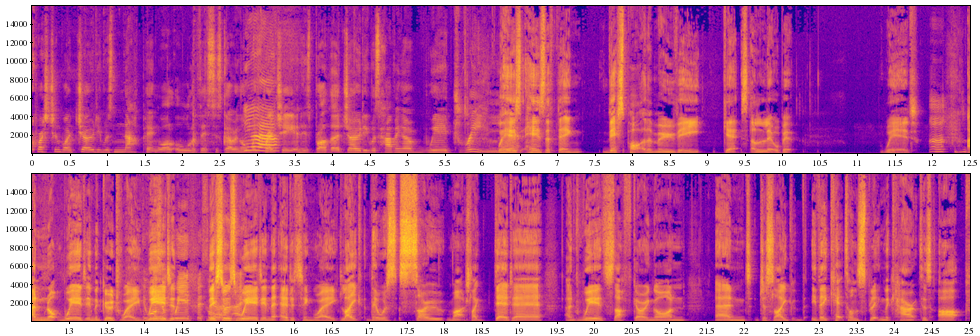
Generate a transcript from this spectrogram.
questioned why Jody was napping while all of this is going on Yeah. with Reggie and his brother. Jody was having a weird dream. Well, here's here's the thing. This part of the movie gets a little bit weird, and not weird in the good way. wasn't weird. weird before, this was no? weird in the editing way. Like there was so much like dead air and weird stuff going on, and just like they kept on splitting the characters up,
